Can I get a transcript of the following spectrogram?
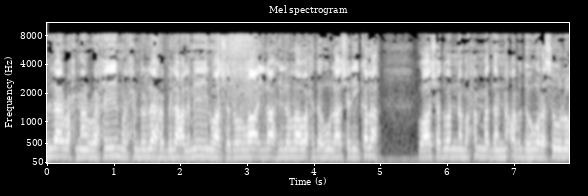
اللہ الرحمن الرحیم، الحمد اللہ رب العالمین واشد اللہ الہ الا اللہ وحدہ لا شریک لہ واشد ان محمد عبدہ ورسولہ،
